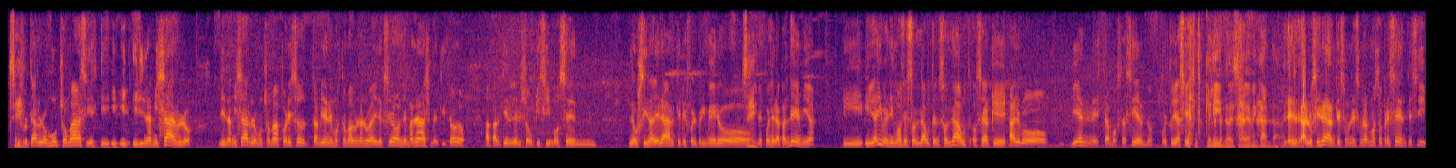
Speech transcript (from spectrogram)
Sí. disfrutarlo mucho más y, y- y- y dinamizarlo, dinamizarlo mucho más. Por eso también hemos tomado una nueva dirección de management y todo a partir del show que hicimos en la Usina del Arte, que fue el primero Sí. después de la pandemia. Y, y de ahí venimos de sold out en sold out. O sea que algo bien estamos haciendo, o estoy haciendo. Qué lindo eso, eh, me encanta. me Es encanta. alucinante, es un, es un hermoso presente, sí.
